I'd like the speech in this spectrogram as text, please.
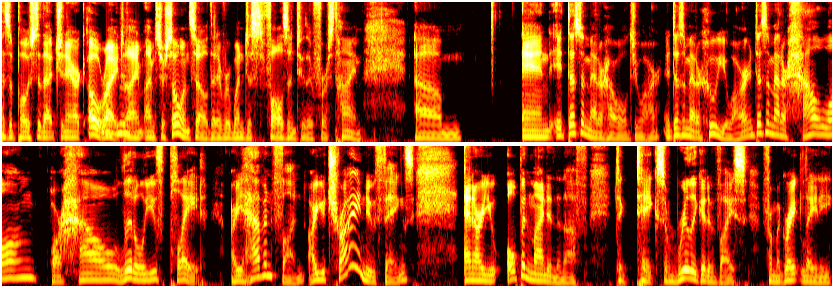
as opposed to that generic oh right Mhm. i'm, I'm sir so and so that everyone just falls into their first time. Um, and it doesn't matter how old you are. It doesn't matter who you are. It doesn't matter how long or how little you've played. Are you having fun? Are you trying new things? And are you open-minded enough to take some really good advice from a great lady?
